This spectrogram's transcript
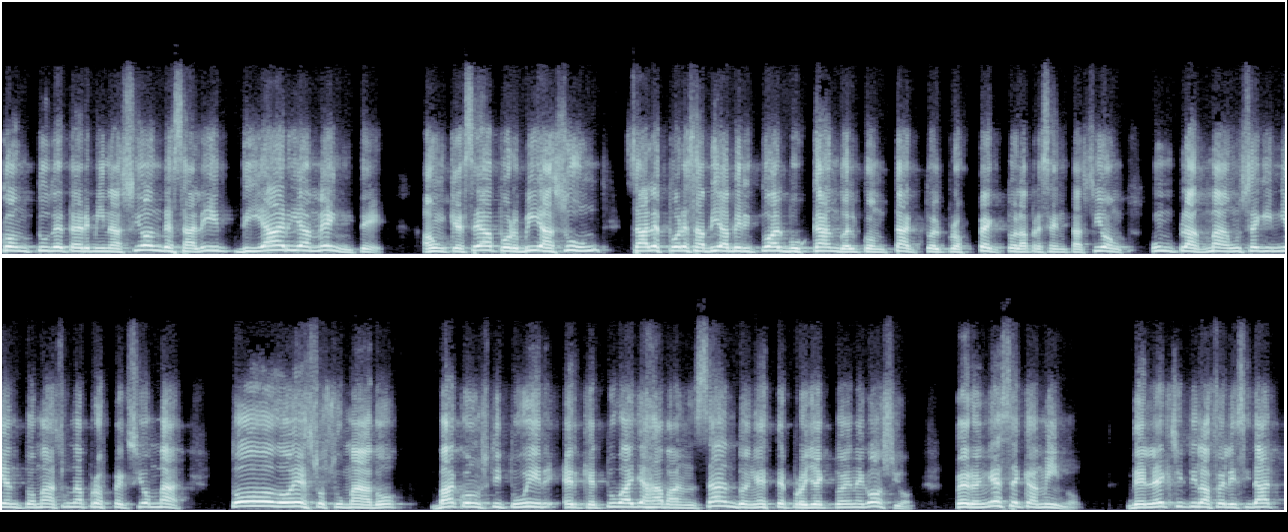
con tu determinación de salir diariamente, aunque sea por vía Zoom, sales por esa vía virtual buscando el contacto, el prospecto, la presentación, un plan más, un seguimiento más, una prospección más. Todo eso sumado va a constituir el que tú vayas avanzando en este proyecto de negocio. Pero en ese camino del éxito y la felicidad,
